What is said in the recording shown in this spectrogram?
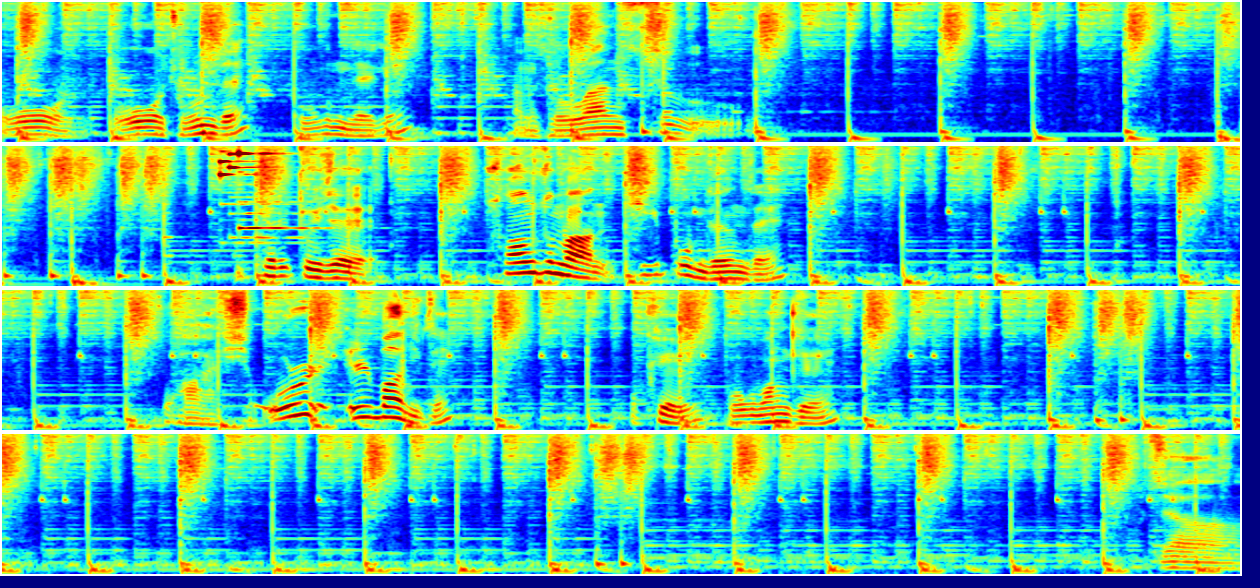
오, 오 좋은데? 보급 4개? 감소한 수이 캐릭터 이제 소환수만 희귀 뽑으면 되는데 와씨 올 일반이 돼? 오케이 보급 한개 자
